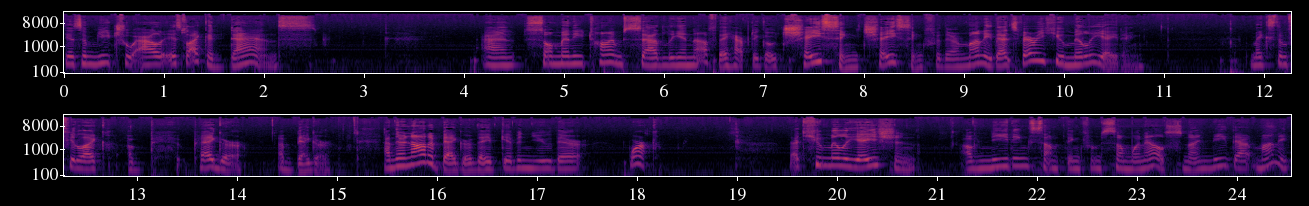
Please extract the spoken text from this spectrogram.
There's a mutuality. It's like a dance. And so many times, sadly enough, they have to go chasing, chasing for their money. That's very humiliating makes them feel like a beggar, a beggar. And they're not a beggar, they've given you their work. That humiliation of needing something from someone else, and I need that money.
